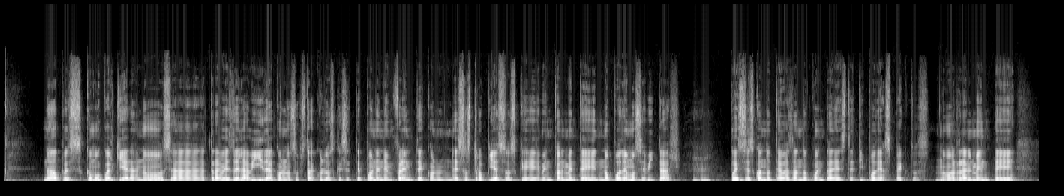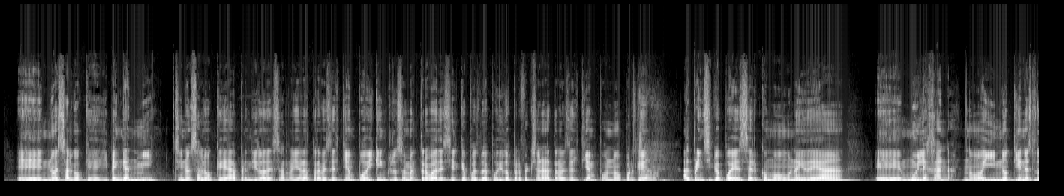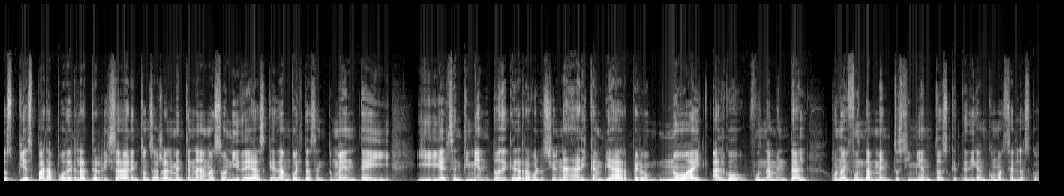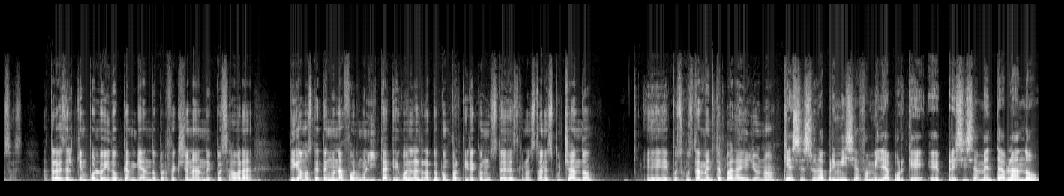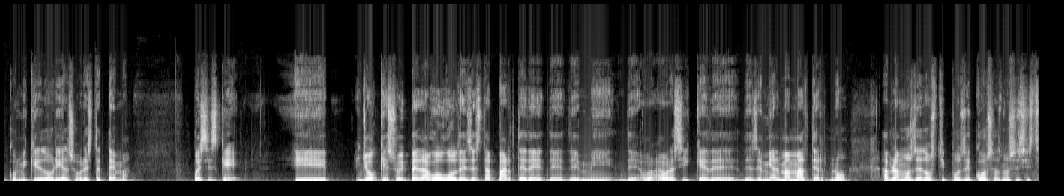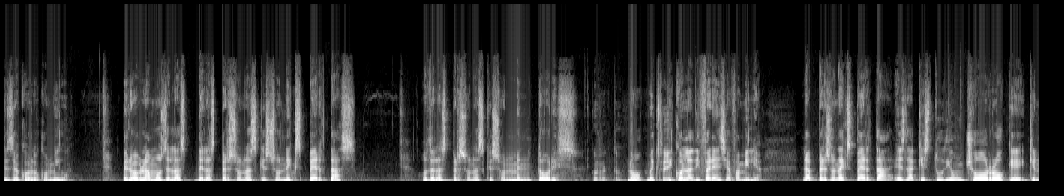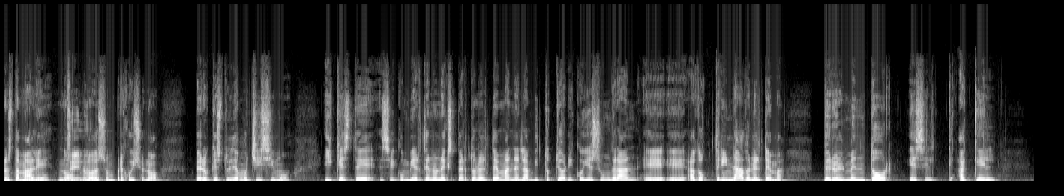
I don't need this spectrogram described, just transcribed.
No, pues como cualquiera, ¿no? O sea, a través de la vida, con los obstáculos que se te ponen enfrente, con esos tropiezos que eventualmente no podemos evitar, pues es cuando te vas dando cuenta de este tipo de aspectos, ¿no? Realmente eh, no es algo que venga en mí, sino es algo que he aprendido a desarrollar a través del tiempo y que incluso me atrevo a decir que pues lo he podido perfeccionar a través del tiempo, ¿no? Porque al principio puede ser como una idea eh, muy lejana, ¿no? Y no tienes los pies para poderla aterrizar, entonces realmente nada más son ideas que dan vueltas en tu mente y, y el sentimiento de querer revolucionar y cambiar, pero no hay algo fundamental o no hay fundamentos, cimientos que te digan cómo hacer las cosas. A través del tiempo lo he ido cambiando, perfeccionando y pues ahora digamos que tengo una formulita que igual al rato compartiré con ustedes que nos están escuchando eh, pues justamente para ello, ¿no? Que esa es una primicia familia, porque eh, precisamente hablando con mi querido Uriel sobre este tema, pues es que eh, yo que soy pedagogo desde esta parte de, mi, de, ahora sí que desde mi alma mater, ¿no? Hablamos de dos tipos de cosas, no sé si estés de acuerdo conmigo, pero hablamos de las, de las personas que son expertas o de las personas que son mentores. Correcto. ¿No? Me explico en la diferencia, familia. La persona experta es la que estudia un chorro, que, no está mal, ¿eh? No, no. es un prejuicio, no. Pero que estudia muchísimo y que este se convierte en un experto en el tema en el ámbito teórico y es un gran eh, eh, adoctrinado en el tema. Pero el mentor es el, aquel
